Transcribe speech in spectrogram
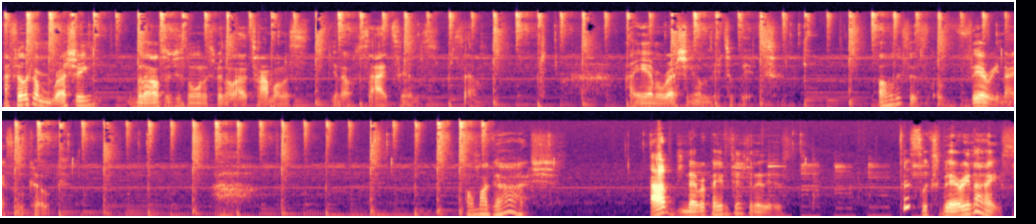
I feel like I'm rushing, but I also just don't want to spend a lot of time on this, you know, side sims. So I am rushing a little bit. Oh, this is a very nice little coat. Oh my gosh. I've never paid attention to this. This looks very nice.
